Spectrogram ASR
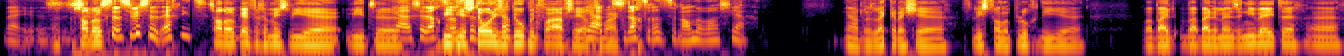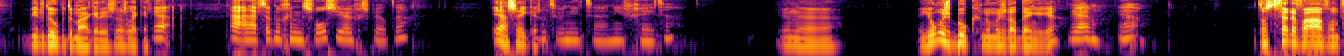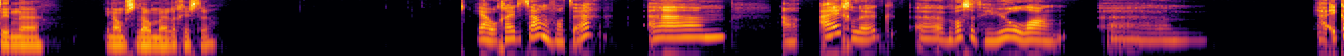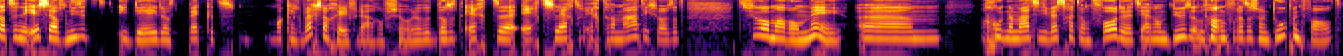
Nee, ze, ze, ook, wisten, ze, wisten, het echt niet. Ze hadden ook even gemist wie, uh, wie het, uh, ja, wie het historische dat, doelpunt voor AFC had ja, gemaakt. ze dachten dat het een ander was, ja. Ja, dat is lekker als je verliest van een ploeg die, waarbij, waarbij de mensen niet weten wie de doelpuntenmaker is. Dat is lekker. Ja. ja, en hij heeft ook nog in de Zwolse jeugd gespeeld, hè? Ja, zeker. Dat moeten we niet, niet vergeten. Een, een jongensboek noemen ze dat, denk ik, hè? Ja, ja. Wat was het verder voor avond in, in Amsterdam, gisteren? Ja, hoe ga je dit samenvatten, hè? Um, nou, eigenlijk uh, was het heel lang. Um, ja, ik had in de eerste helft niet het idee dat Peck het makkelijk weg zou geven daar of zo. Dat het, dat het echt, uh, echt slecht of echt dramatisch was. Dat, viel allemaal wel mee. Um, maar goed, naarmate die wedstrijd dan vordert, ja, dan duurt het lang voordat er zo'n doelpunt valt.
